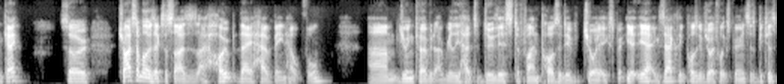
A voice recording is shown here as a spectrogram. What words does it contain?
Okay. So try some of those exercises. I hope they have been helpful. Um, during COVID, I really had to do this to find positive joy experience. Yeah, yeah, exactly. Positive, joyful experiences because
